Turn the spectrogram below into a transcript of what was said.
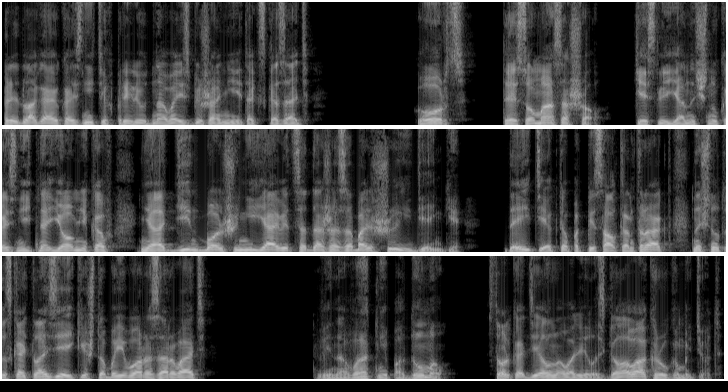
Предлагаю казнить их прилюдно во избежание, так сказать. Курс, ты с ума сошел? Если я начну казнить наемников, ни один больше не явится даже за большие деньги. Да и те, кто подписал контракт, начнут искать лазейки, чтобы его разорвать. Виноват, не подумал. Столько дел навалилось, голова кругом идет.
